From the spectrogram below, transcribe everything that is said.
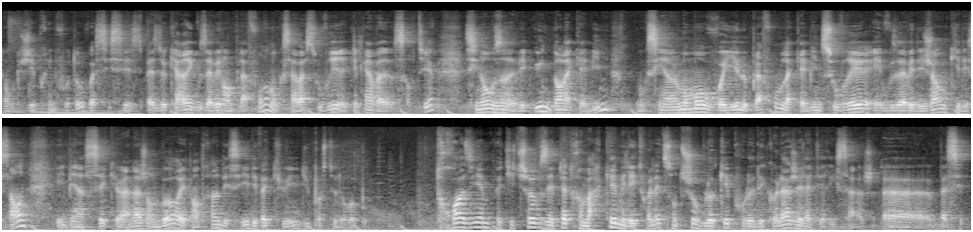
Donc, j'ai pris une photo. Voici ces espèces de carrés que vous avez dans le plafond. Donc, ça va s'ouvrir et quelqu'un va sortir. Sinon, vous en avez une dans la cabine. Donc, si à un moment, vous voyez le plafond de la cabine s'ouvrir et vous avez des jambes qui descendent, eh bien, c'est qu'un agent de bord est en train d'essayer d'évacuer du poste de repos. Troisième petite chose, vous avez peut-être remarqué, mais les toilettes sont toujours bloquées pour le décollage et l'atterrissage. Euh, bah, c'est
